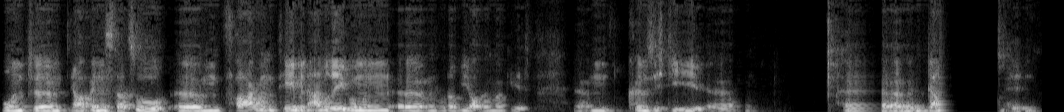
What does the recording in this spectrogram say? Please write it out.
Und ähm, ja, wenn es dazu ähm, Fragen, Themen, Anregungen äh, oder wie auch immer geht, ähm, können sich die äh, äh, da melden.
